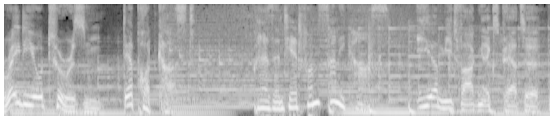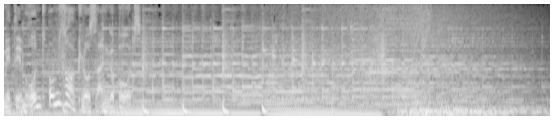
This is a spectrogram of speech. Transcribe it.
Radio Tourism, der Podcast. Präsentiert von Sunnycars. Ihr Mietwagenexperte mit dem rundum sorglos Angebot.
